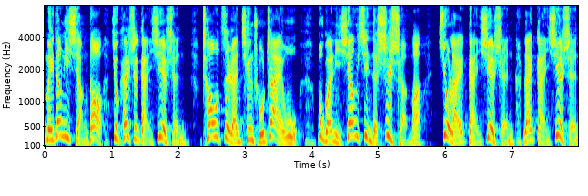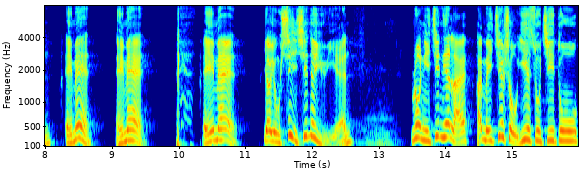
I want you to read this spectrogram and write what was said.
每当你想到，就开始感谢神。超自然清除债务，不管你相信的是什么，就来感谢神，来感谢神。Amen，Amen，Amen。要用信心的语言。若你今天来还没接受耶稣基督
